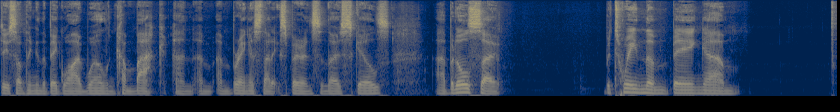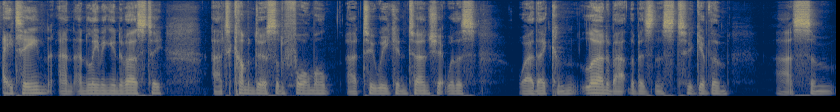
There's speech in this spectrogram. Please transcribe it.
do something in the big wide world and come back and, and, and bring us that experience and those skills. uh, but also between them being um, 18 and, and leaving university uh, to come and do a sort of formal uh, two week internship with us where they can learn about the business to give them uh, some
